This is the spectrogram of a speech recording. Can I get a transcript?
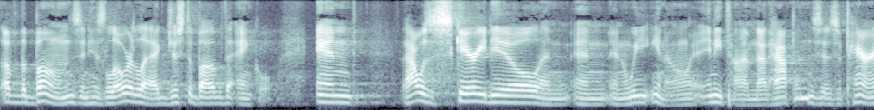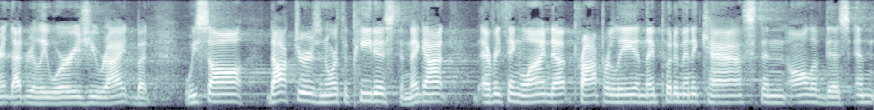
of the bones in his lower leg just above the ankle. And that was a scary deal and, and, and we you know anytime that happens as a parent that really worries you right? But we saw doctors and orthopedists and they got everything lined up properly and they put him in a cast and all of this. And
